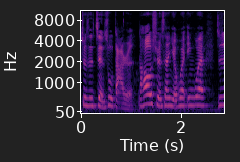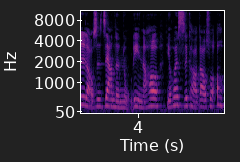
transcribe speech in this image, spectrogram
就是减速达人，然后学生也会因为日日老师这样的努力，然后也会思考到说，哦，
